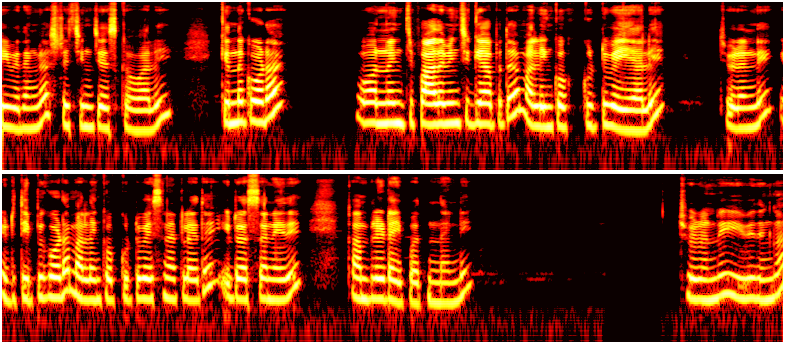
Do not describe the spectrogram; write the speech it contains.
ఈ విధంగా స్టిచ్చింగ్ చేసుకోవాలి. కింద కూడా వన్ ఇంచ్ పాదం ఇంచ్ గ్యాప్తో మళ్ళీ ఇంకొక కుట్టు వేయాలి. చూడండి. ఇటు తిప్పి కూడా మళ్ళీ ఇంకొక కుట్టు వేసినట్లయితే ఈ డ్రెస్ అనేది కంప్లీట్ అయిపోతుందండి. చూడండి ఈ విధంగా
